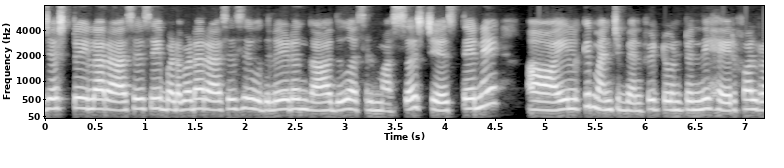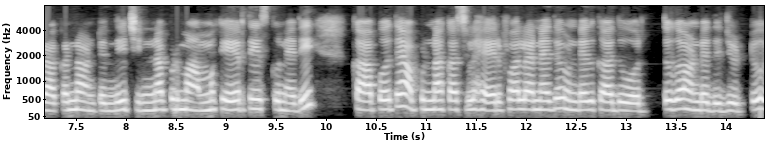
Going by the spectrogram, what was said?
జస్ట్ ఇలా రాసేసి బడబడ రాసేసి వదిలేయడం కాదు. అసలు మసాజ్ చేస్తేనే ఆ ఆయిల్కి మంచి బెనిఫిట్ ఉంటుంది హెయిర్ ఫాల్ రాకుండా ఉంటుంది. చిన్నప్పుడు మా అమ్మ కేర్ తీసుకునేది. కాకపోతే అప్పుడు నాకు అసలు హెయిర్ ఫాల్ అనేది ఉండేది కాదు ఒత్తుగా ఉండేది జుట్టు.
